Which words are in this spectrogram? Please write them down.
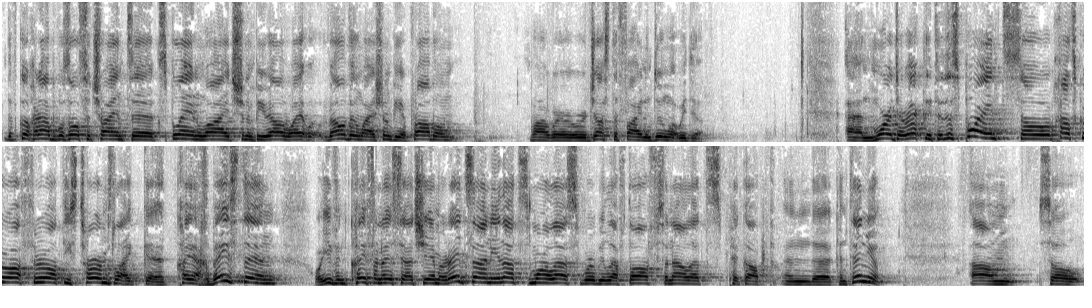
the Vikuch Rabba was also trying to explain why it shouldn't be relevant, why it shouldn't be a problem why we're justified in doing what we do. And more directly to this point, so Chatzkel Roth threw out these terms like Kayach uh, or even Kayfanese Hashem or and that's more or less where we left off. So now let's pick up and uh, continue. Um, so,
